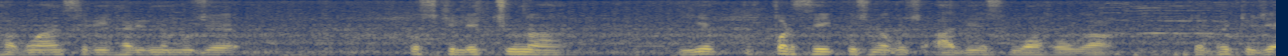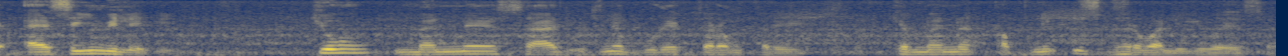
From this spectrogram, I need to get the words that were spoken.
भगवान श्री हरि ने मुझे उसके लिए चुना। ये ऊपर से ही कुछ ना कुछ आदेश हुआ होगा कि भाई तुझे ऐसे ही मिलेगी। क्यों? मैंने शायद इतने बुरे कर्म करे कि मैंने अपनी इस घरवाली की वजह से,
